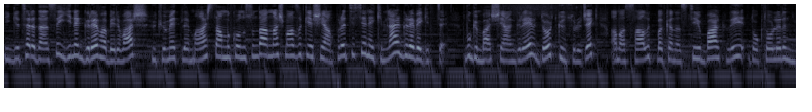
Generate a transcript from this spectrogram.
İngiltere'dense yine grev haberi var. Hükümetle maaş zammı konusunda anlaşmazlık yaşayan pratisyen hekimler greve gitti. Bugün başlayan grev 4 gün sürecek ama Sağlık Bakanı Steve Barclay doktorların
